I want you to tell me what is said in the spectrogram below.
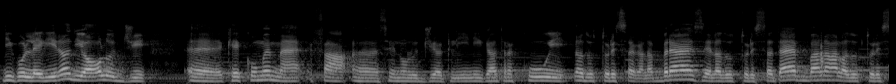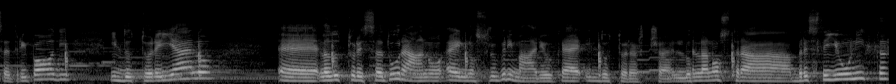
di colleghi radiologi eh, che come me fa eh, senologia clinica, tra cui la dottoressa Calabrese, la dottoressa Tebbala, la dottoressa Tripodi, il dottore Ielo, eh, la dottoressa Turano e il nostro primario che è il dottor Arcello. La nostra breast unit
